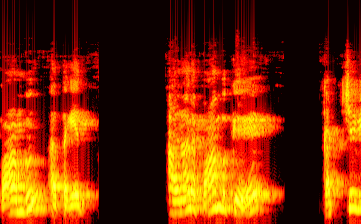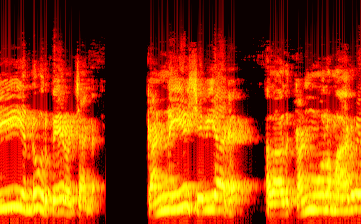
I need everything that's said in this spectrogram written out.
பாம்பு அத்தகையது. அதனால பாம்புக்கு கச்செவி என்று ஒரு பெயர் வச்சாங்க. கண்ணையே செவியாக அதாவது கண் மூலமாகவே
